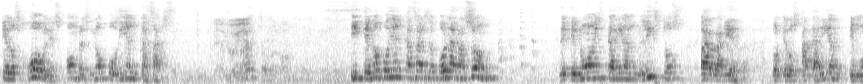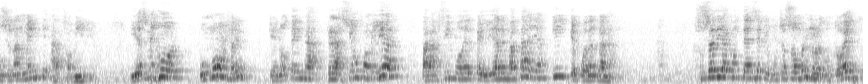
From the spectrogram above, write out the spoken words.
que los jóvenes hombres no podían casarse Aleluya. y que no podían casarse por la razón de que no estarían listos para la guerra, porque los atarían emocionalmente a la familia. Y es mejor un hombre que no tenga relación familiar para así poder pelear en batalla y que puedan ganar. Sucede y acontece que a muchos hombres no les gustó esto.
